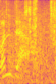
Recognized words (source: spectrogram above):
One down.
